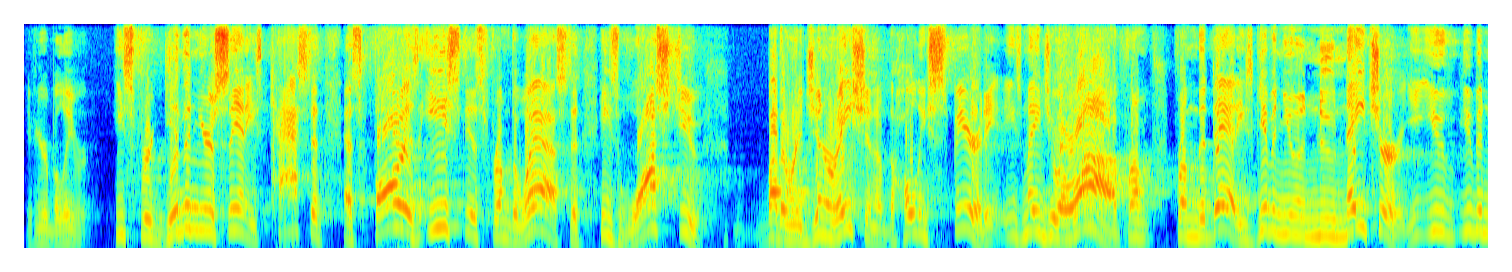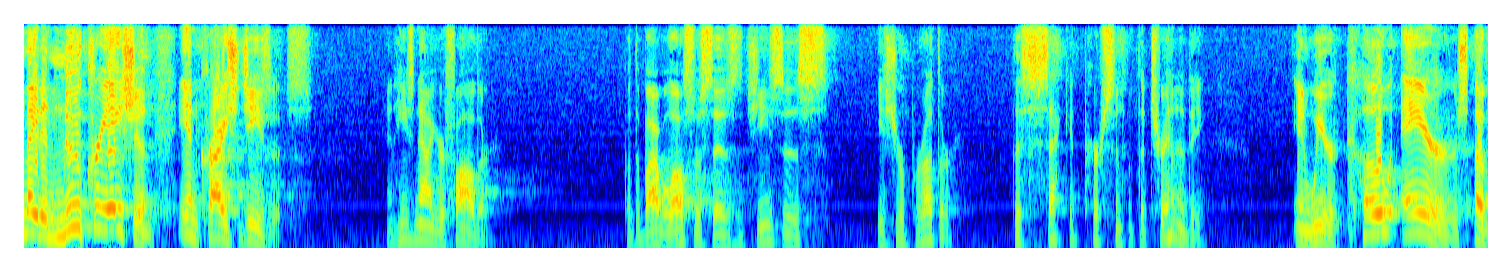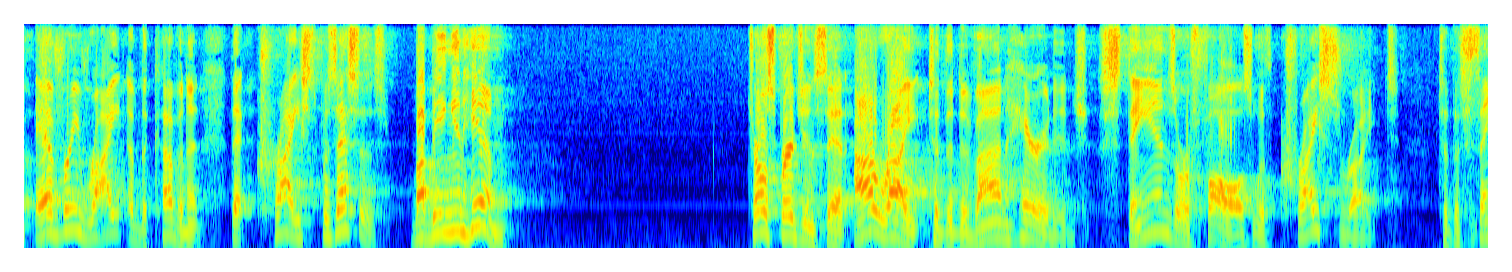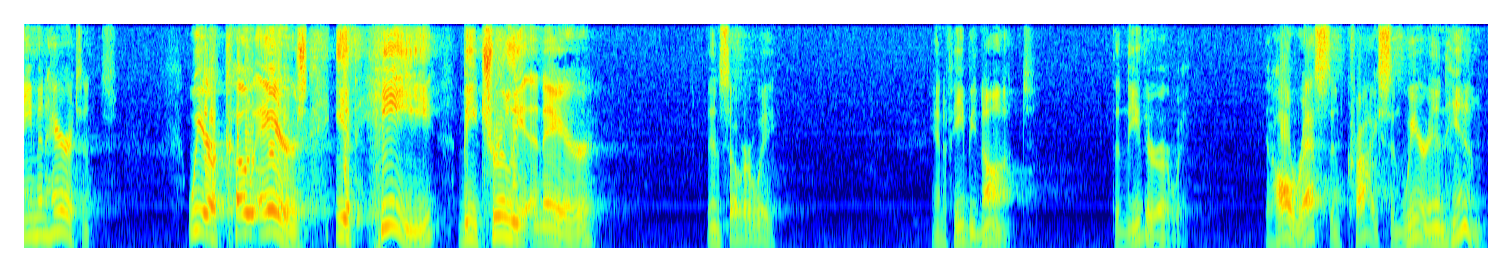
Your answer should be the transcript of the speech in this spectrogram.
if you're a believer. He's forgiven your sin. He's cast it as far as east is from the west. And He's washed you by the regeneration of the Holy Spirit. He's made you alive from, from the dead. He's given you a new nature. You, have you've been made a new creation in Christ Jesus. And He's now your Father. But the Bible also says Jesus is your brother, the second person of the Trinity. And we are co heirs of every right of the covenant that Christ possesses by being in Him. Charles Spurgeon said, Our right to the divine heritage stands or falls with Christ's right to the same inheritance. We are co heirs. If He be truly an heir, then so are we. And if He be not, then neither are we. It all rests in Christ, and we are in Him.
